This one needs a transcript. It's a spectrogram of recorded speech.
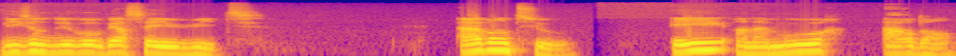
Lisons de nouveau verset 8 avant tout, et un amour ardent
